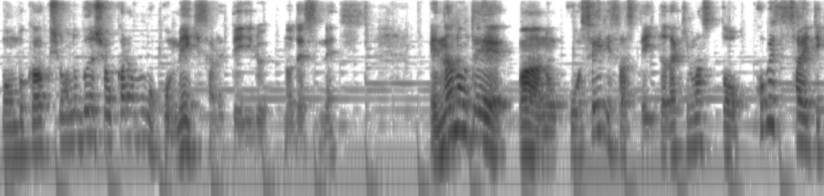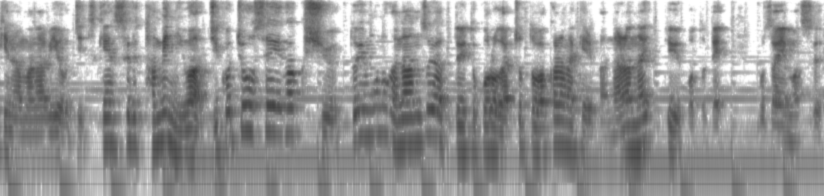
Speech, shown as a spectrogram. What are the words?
文部科学省の文章からもこう明記されているのですね。えなので、まあ、あのこう整理させていただきますと、個別最適な学びを実現するためには、自己調整学習というものが何ぞやというところがちょっと分からなければならないということでございます。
